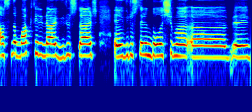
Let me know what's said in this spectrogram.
Aslında bakteriler, virüsler, e, virüslerin dolaşımı, e, e,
